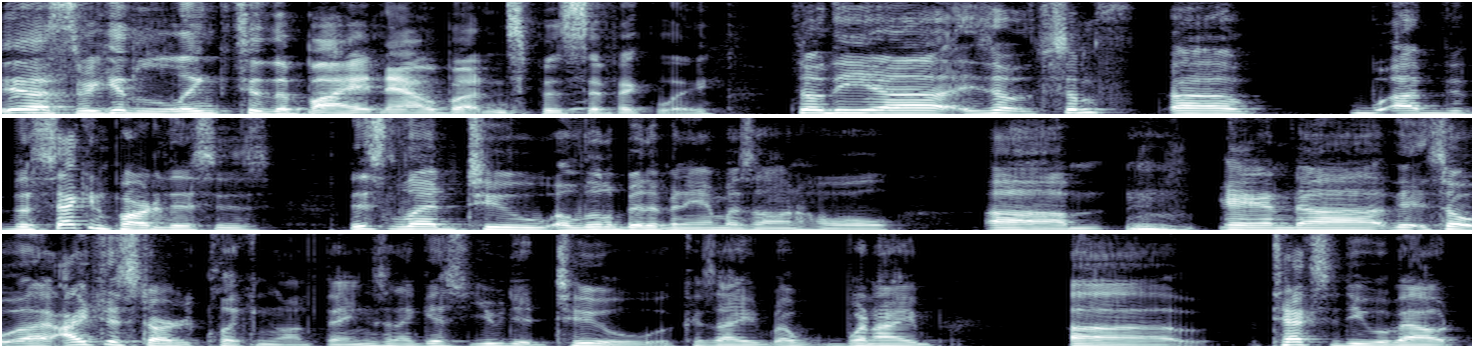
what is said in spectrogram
yes, we can link to the buy it now button specifically. So the uh, so some uh, w- uh, the second part of this is this led to a little bit of an Amazon hole. Um, and uh, so I I just started clicking on things, and I guess you did too, because I when I uh, texted you about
